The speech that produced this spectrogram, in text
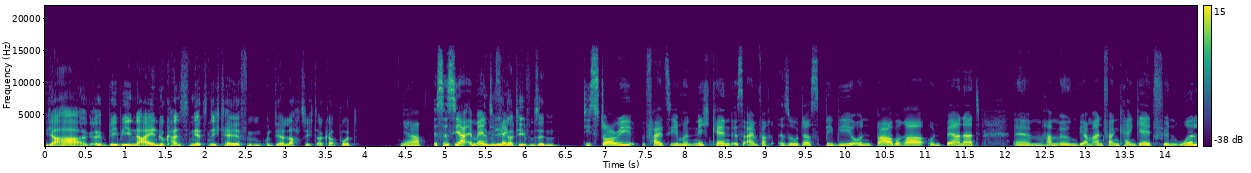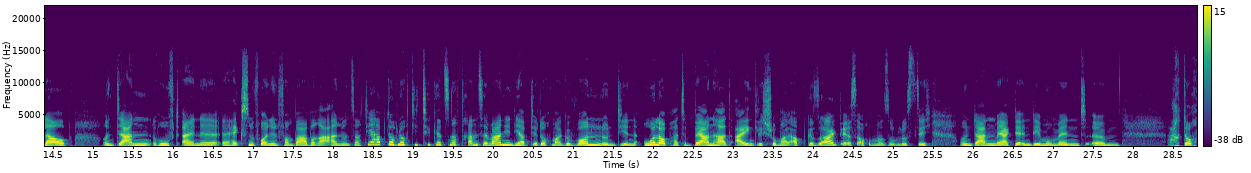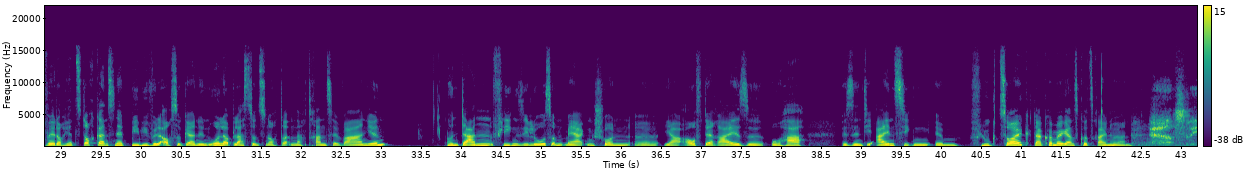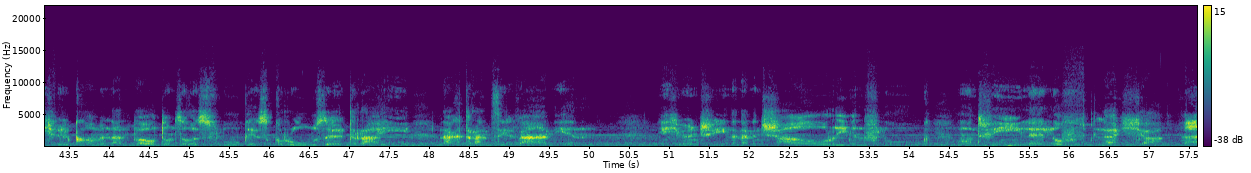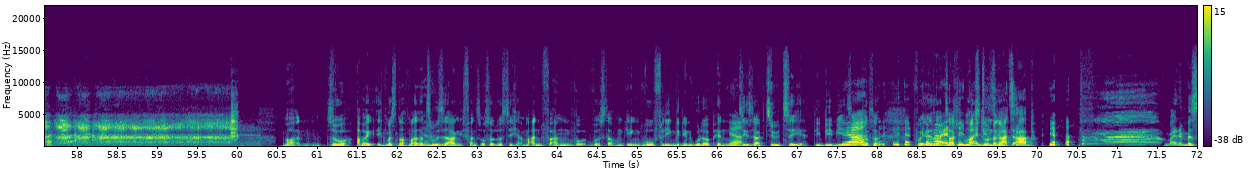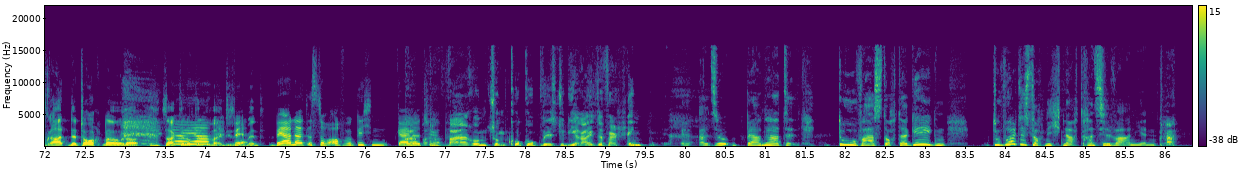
ja, äh, Bibi, nein, du kannst ihm jetzt nicht helfen. Und der lacht sich da kaputt. Ja, es ist ja im Im Endeffekt negativen Sinn. Die Story, falls jemand nicht kennt, ist einfach so, dass Bibi und Barbara und Bernhard ähm, haben irgendwie am Anfang kein Geld für einen Urlaub und dann ruft eine äh, Hexenfreundin von Barbara an und sagt, ihr habt doch noch die Tickets nach Transsilvanien, die habt ihr doch mal gewonnen. Und den Urlaub hatte Bernhard eigentlich schon mal abgesagt, er ist auch immer so lustig. Und dann merkt er in dem Moment, ähm, ach doch, wäre doch jetzt doch ganz nett, Bibi will auch so gerne in Urlaub, lasst uns noch nach Transsilvanien. Und dann fliegen sie los und merken schon, äh, ja, auf der Reise, oha, wir sind die Einzigen im Flugzeug. Da können wir ganz kurz reinhören. Herzlich willkommen an Bord unseres Fluges Grusel 3 nach Transsilvanien. Ich wünsche Ihnen einen schaurigen Flug und viele Luftlöcher. Mann. So, aber ich muss noch mal dazu sagen, ich fand es auch so lustig am Anfang, wo, wo es darum ging, wo fliegen wir den Urlaub hin? Ja. Und sie sagt Südsee, die Bibi. Ja. Sagt doch so, wo er dann sagt, hast du ein Rad Südsee?" ab? Meine missratene Tochter, oder sagt er doch dann immer in diesem Ber- Moment. Bernhard ist doch auch wirklich ein geiler Barbara, Typ. warum zum Kuckuck willst du die Reise verschenken? Also, Bernhard, du warst doch dagegen. Du wolltest doch nicht nach Transsilvanien.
